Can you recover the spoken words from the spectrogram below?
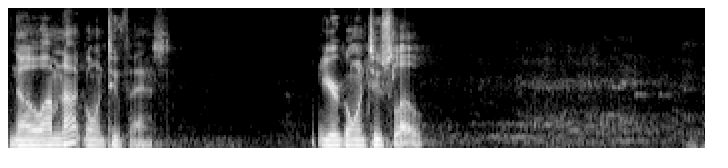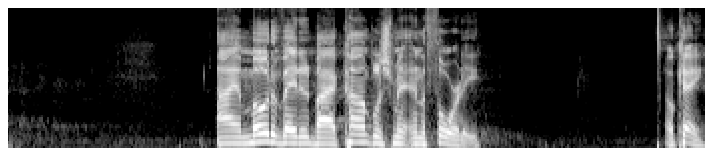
No, I'm not going too fast. You're going too slow. I am motivated by accomplishment and authority. Okay.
